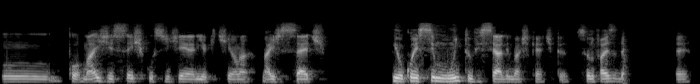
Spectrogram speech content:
com pô, mais de seis cursos de engenharia que tinha lá, mais de sete. E eu conheci muito viciado em basquete, Pedro. Você não faz ideia.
